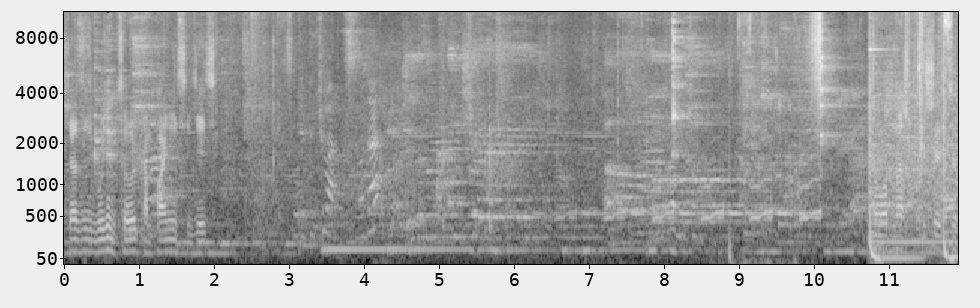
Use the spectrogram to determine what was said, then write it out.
Сейчас здесь будем целой компанией сидеть. Это что, вода? Ну вот наше путешествие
